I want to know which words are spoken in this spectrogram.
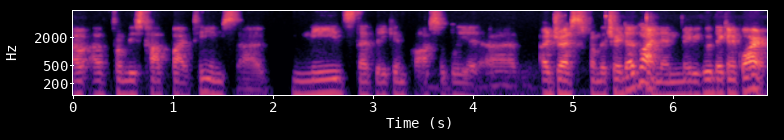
uh, uh, from these top five teams uh, needs that they can possibly uh, address from the trade deadline and maybe who they can acquire.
